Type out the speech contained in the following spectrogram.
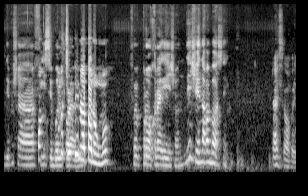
di ba siya feasible Bakit for, ano, tinatanong mo? for procreation? Hindi siya, nakabase. Ay, okay.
